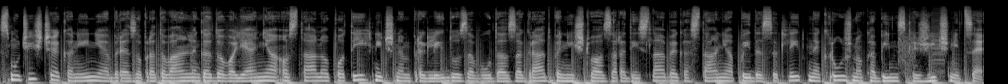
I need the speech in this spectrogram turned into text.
Smučišče Kaninje brez obratovalnega dovoljenja ostalo po tehničnem pregledu Zavoda za gradbeništvo zaradi slabega stanja 50-letne kružno-kabinske žičnice.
